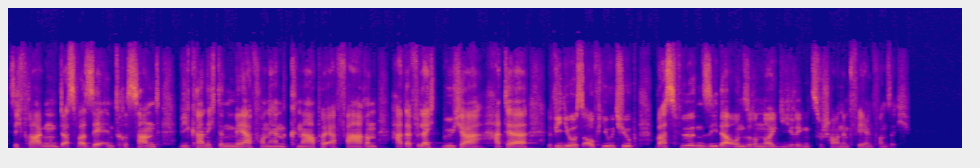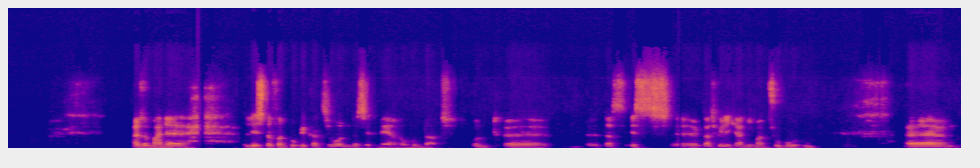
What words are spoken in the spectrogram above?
sich fragen, das war sehr interessant, wie kann ich denn mehr von Herrn Knappe erfahren? Hat er vielleicht Bücher? Hat er Videos auf YouTube? Was würden Sie da unseren Neugierigen neugierigen Zuschauern empfehlen von sich? Also meine Liste von Publikationen, das sind mehrere hundert. Und äh, das ist, äh, das will ich ja niemand zumuten. Ähm,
